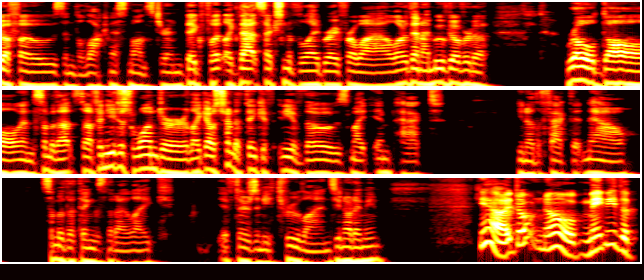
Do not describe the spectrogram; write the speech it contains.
ufos and the loch ness monster and bigfoot like that section of the library for a while or then i moved over to Roald Dahl and some of that stuff and you just wonder like i was trying to think if any of those might impact you know the fact that now some of the things that i like if there's any through lines you know what i mean? Yeah i don't know. Maybe the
